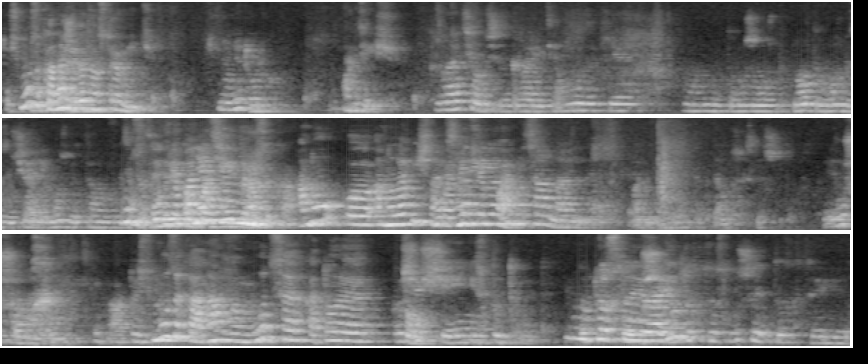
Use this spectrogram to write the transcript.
То есть музыка, она живет в инструменте. Ну, не только. А где еще? Вы о чем сейчас говорите? О музыке? А, Ну, там уже, может быть, ноты, может быть, звучание, может быть, там... Музыка, это понятие композитора. музыка. Оно э, аналогично А понятию памяти. эмоциональное понятие, тогда уже слышно. В ушах. То есть музыка, она в эмоциях, которые Ощущения. испытывает. Ну, тот, кто ее родил, тот, кто слушает, тот, кто ее...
